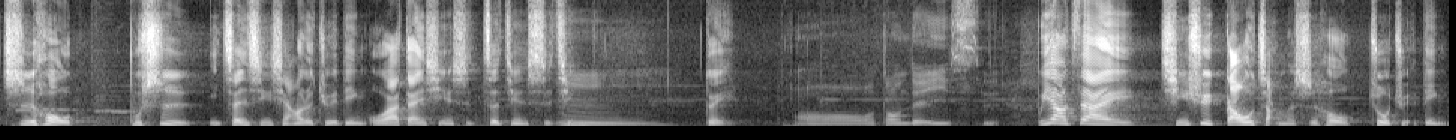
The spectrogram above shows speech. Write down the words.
之后不是你真心想要的决定，我要担心的是这件事情。嗯，对，哦，我懂你的意思。不要在情绪高涨的时候做决定。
